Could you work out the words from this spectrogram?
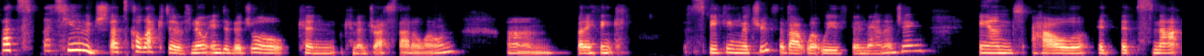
that's that's huge. That's collective. No individual can can address that alone. Um, but I think speaking the truth about what we've been managing and how it, it's not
